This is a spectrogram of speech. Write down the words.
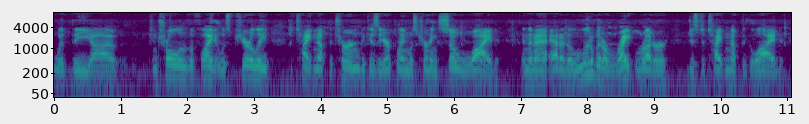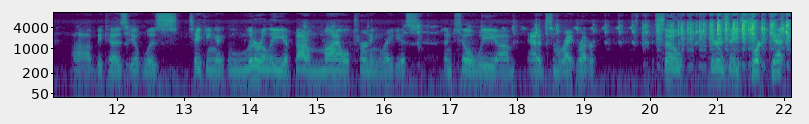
with the uh, control of the flight, it was purely tighten up the turn because the airplane was turning so wide. And then I added a little bit of right rudder just to tighten up the glide uh, because it was taking a, literally about a mile turning radius until we um, added some right rudder. So there's a short kit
